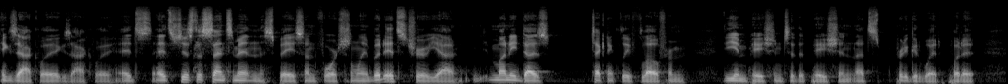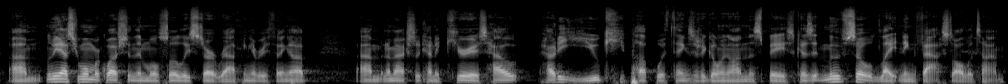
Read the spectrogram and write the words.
Exactly, exactly. It's it's just a sentiment in the space, unfortunately, but it's true. Yeah, money does technically flow from the impatient to the patient. That's a pretty good way to put it. Um, let me ask you one more question, then we'll slowly start wrapping everything up. Um, and I'm actually kind of curious how how do you keep up with things that are going on in the space because it moves so lightning fast all the time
